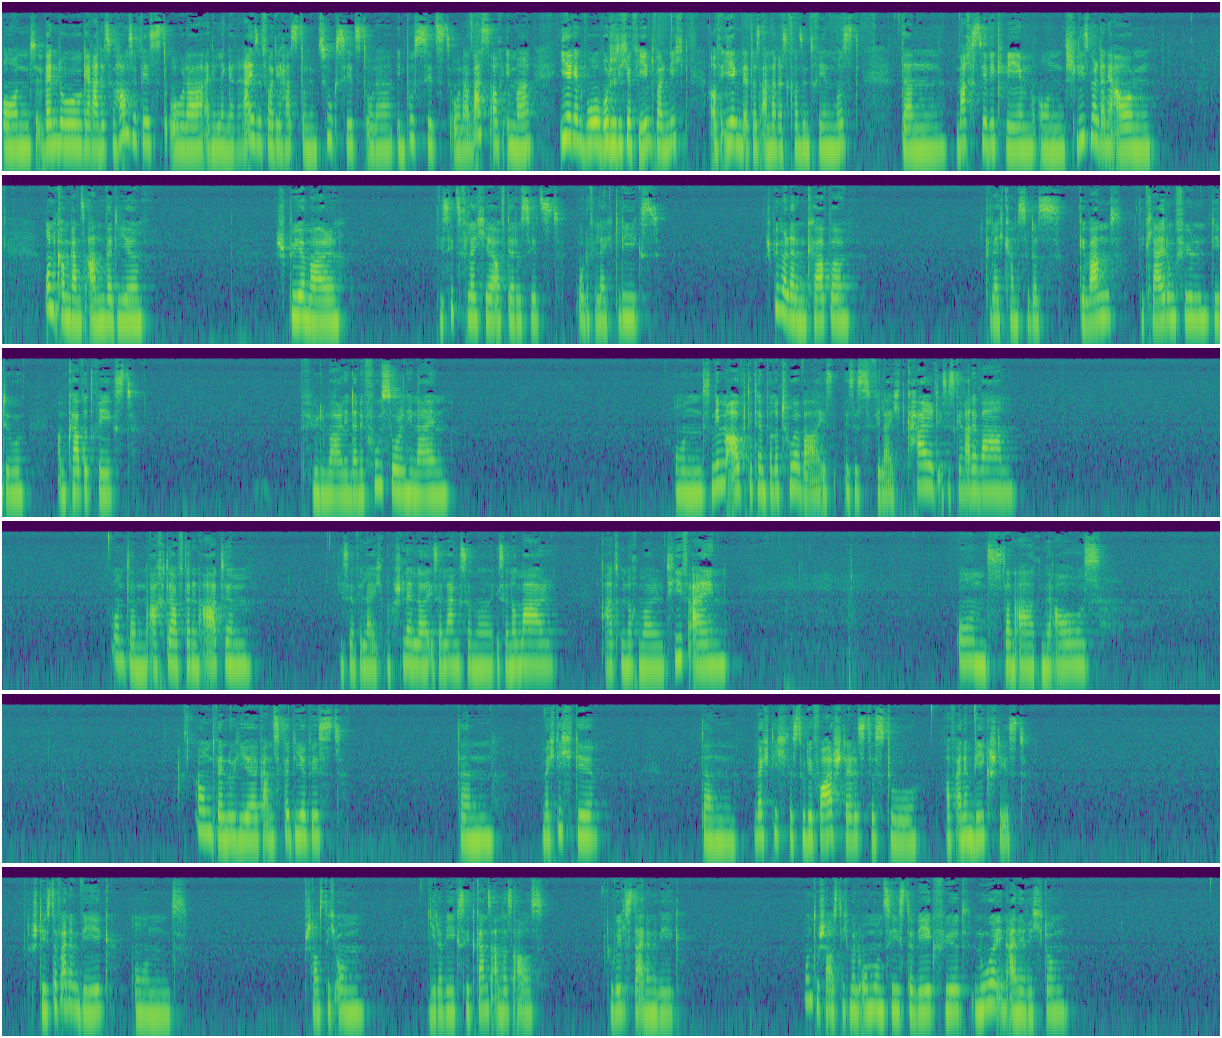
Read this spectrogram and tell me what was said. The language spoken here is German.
Und wenn du gerade zu Hause bist oder eine längere Reise vor dir hast und im Zug sitzt oder im Bus sitzt oder was auch immer, irgendwo, wo du dich auf jeden Fall nicht auf irgendetwas anderes konzentrieren musst, dann mach's dir bequem und schließ mal deine Augen und komm ganz an bei dir. Spür mal die Sitzfläche, auf der du sitzt oder vielleicht liegst. Spür mal deinen Körper. Vielleicht kannst du das Gewand, die Kleidung fühlen, die du am Körper trägst. Fühl mal in deine Fußsohlen hinein. Und nimm auch die Temperatur wahr. Ist, ist es vielleicht kalt? Ist es gerade warm? Und dann achte auf deinen Atem. Ist er vielleicht noch schneller? Ist er langsamer? Ist er normal? Atme nochmal tief ein. Und dann atme aus. Und wenn du hier ganz bei dir bist, dann möchte ich dir, dann möchte ich, dass du dir vorstellst, dass du auf einem Weg stehst. Du stehst auf einem Weg und schaust dich um. Jeder Weg sieht ganz anders aus. Du willst deinen Weg. Und du schaust dich mal um und siehst, der Weg führt nur in eine Richtung.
